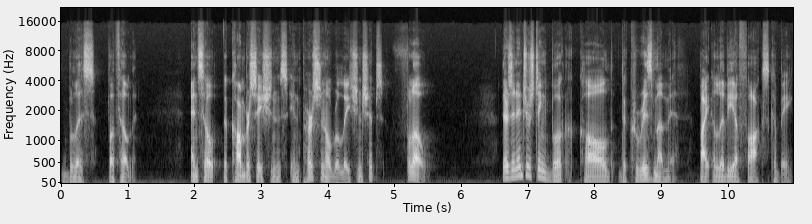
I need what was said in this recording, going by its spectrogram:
bliss, fulfillment. And so the conversations in personal relationships flow. There's an interesting book called The Charisma Myth by Olivia Fox Cabane.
